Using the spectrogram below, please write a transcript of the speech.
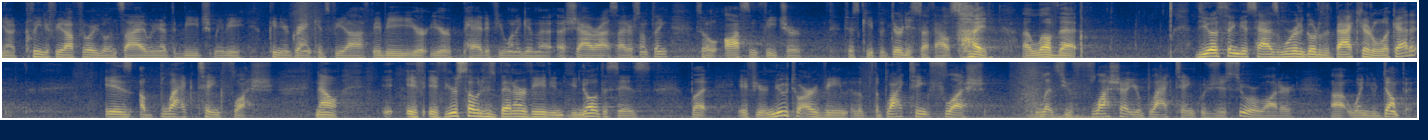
you know, clean your feet off before you go inside when you're at the beach, maybe clean your grandkids' feet off, maybe your, your pet if you want to give them a, a shower outside or something. So awesome feature. Just keep the dirty stuff outside. I love that. The other thing this has, and we're going to go to the back here to look at it, is a black tank flush. Now, if, if you're someone who's been RVing, you, you know what this is, but if you're new to RVing, the, the, black tank flush lets you flush out your black tank, which is your sewer water, uh, when you dump it.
